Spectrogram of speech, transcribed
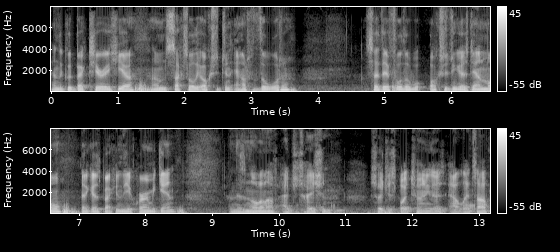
And the good bacteria here um, sucks all the oxygen out of the water. So therefore the oxygen goes down more. Then it goes back into the aquarium again. And there's not enough agitation. So just by turning those outlets up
